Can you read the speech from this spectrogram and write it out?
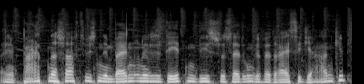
eine Partnerschaft zwischen den beiden Universitäten, die es schon seit ungefähr 30 Jahren gibt,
